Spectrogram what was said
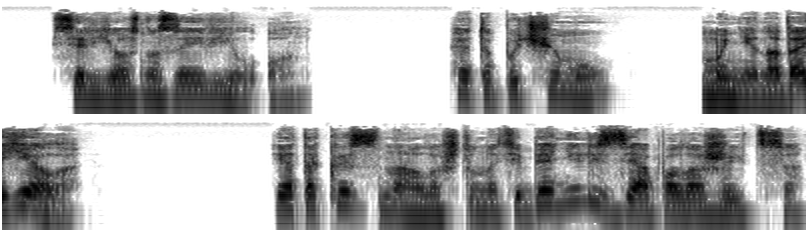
— серьезно заявил он. «Это почему? Мне надоело». «Я так и знала, что на тебя нельзя положиться».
